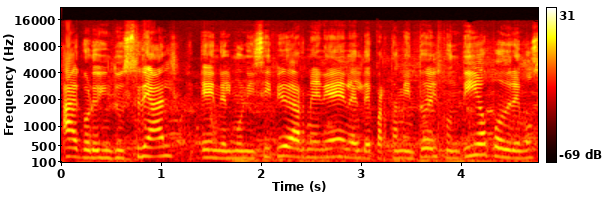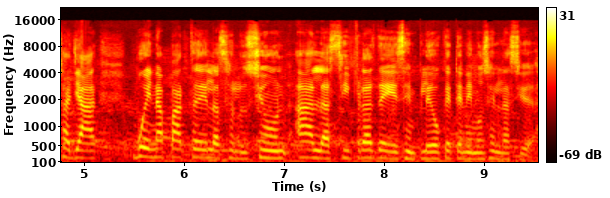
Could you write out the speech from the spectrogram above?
agroindustrial en el municipio de Armenia y en el departamento del Condío podremos hallar buena parte de la solución a las cifras de desempleo que tenemos en la ciudad.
